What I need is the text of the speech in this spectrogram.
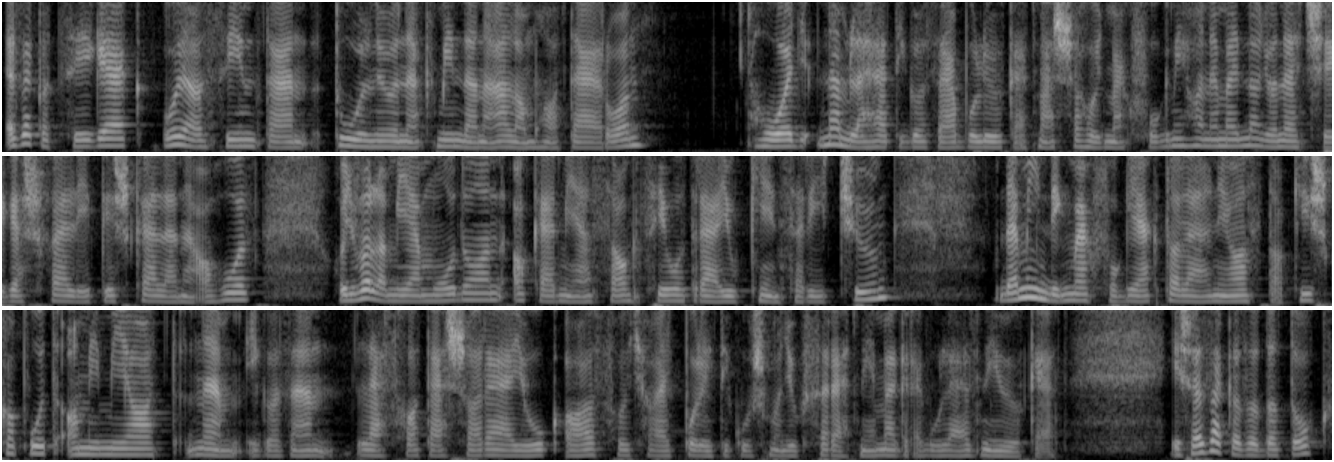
ezek a cégek olyan szinten túlnőnek minden államhatáron, hogy nem lehet igazából őket már sehogy megfogni, hanem egy nagyon egységes fellépés kellene ahhoz, hogy valamilyen módon akármilyen szankciót rájuk kényszerítsünk, de mindig meg fogják találni azt a kiskaput, ami miatt nem igazán lesz hatással rájuk az, hogyha egy politikus mondjuk szeretné megregulázni őket. És ezek az adatok,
